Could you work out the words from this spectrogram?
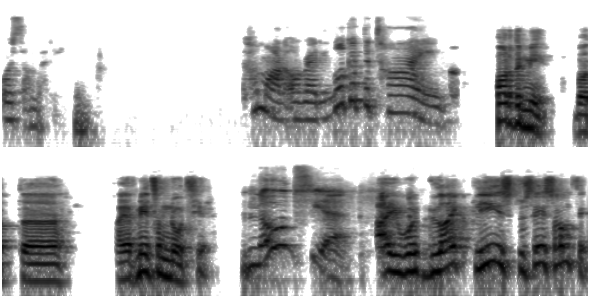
or somebody? Come on already. Look at the time. Pardon me, but uh, I have made some notes here. Notes yet? I would like, please, to say something.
